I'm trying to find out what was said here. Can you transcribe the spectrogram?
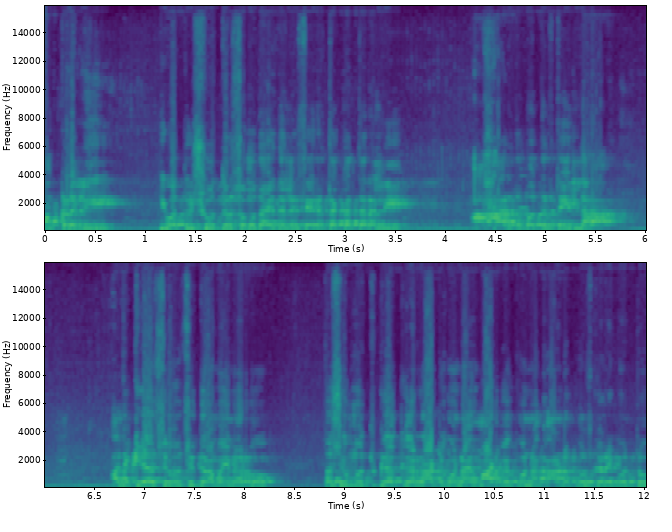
ಮಕ್ಕಳಲ್ಲಿ ಇವತ್ತು ಶೂದ್ರ ಸಮುದಾಯದಲ್ಲಿ ಸೇರಿರ್ತಕ್ಕಂಥರಲ್ಲಿ ಆಹಾರದ ಭದ್ರತೆ ಇಲ್ಲ. ಅದಕ್ಕೆ ಹಸಿವು ಸಿದ್ದರಾಮಯ್ಯನವರು ಹಸಿವು ಮುಕ್ತ ಕರ್ನಾಟಕವನ್ನಾಗಿ ಮಾಡಬೇಕು ಅನ್ನೋ ಕಾರಣಕ್ಕೋಸ್ಕರ ಇವತ್ತು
